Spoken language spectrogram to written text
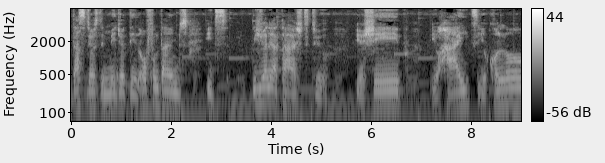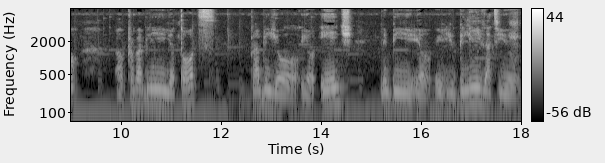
that's just the major thing. Oftentimes, it's usually attached to your shape, your height, your color, uh, probably your thoughts, probably your your age. Maybe your you believe that you,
